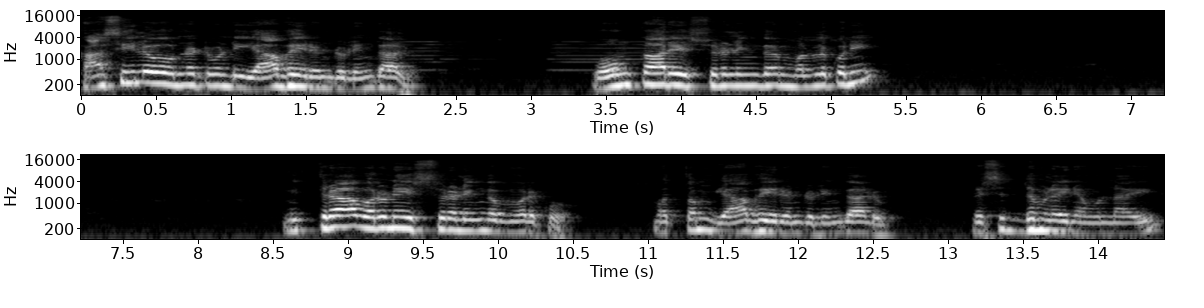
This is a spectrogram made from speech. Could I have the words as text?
కాశీలో ఉన్నటువంటి యాభై రెండు లింగాలు. ఓంకారేశ్వరలింగం మొదలుకొని మిత్రావరుణేశ్వరలింగం వరకు మొత్తం యాభై రెండు లింగాలు ప్రసిద్ధములైన ఉన్నాయి.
